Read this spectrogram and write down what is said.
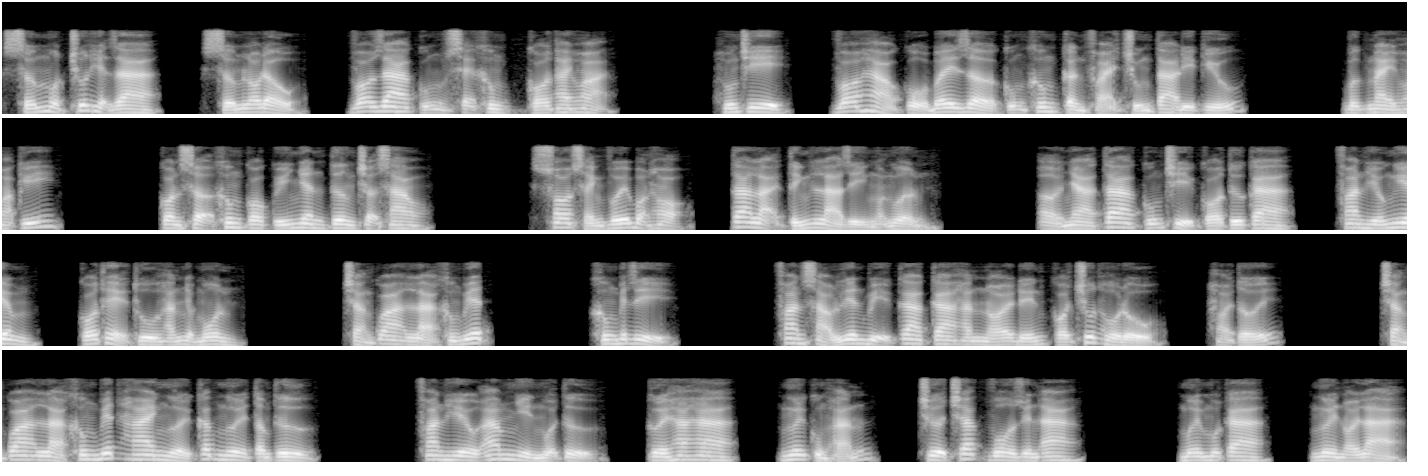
sớm một chút hiện ra, sớm lo đầu, võ gia cũng sẽ không có tai họa. Húng chi, võ hảo cổ bây giờ cũng không cần phải chúng ta đi cứu. Bực này họa kỹ, còn sợ không có quý nhân tương trợ sao? So sánh với bọn họ, ta lại tính là gì ngọn nguồn? Ở nhà ta cũng chỉ có tư ca, phan hiếu nghiêm, có thể thu hắn nhập môn. Chẳng qua là không biết. Không biết gì. Phan xảo liên bị ca ca hắn nói đến có chút hồ đồ, hỏi tới. Chẳng qua là không biết hai người các ngươi tâm tư phan hiếu am nhìn mọi tử, cười ha ha, ngươi cùng hắn, chưa chắc vô duyên a. Mười một ca, ngươi nói là?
